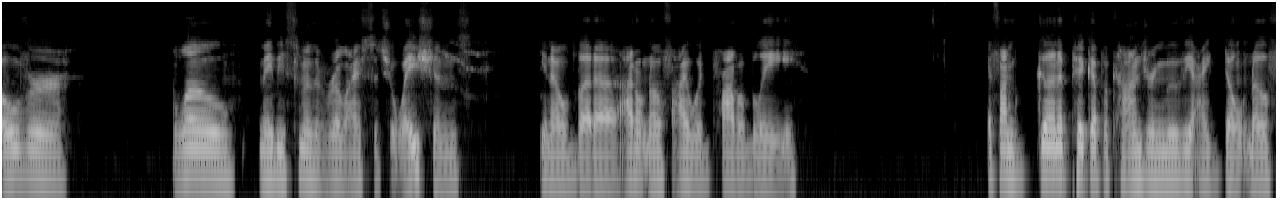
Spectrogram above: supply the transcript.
overblow maybe some of the real life situations, you know. But uh, I don't know if I would probably, if I'm gonna pick up a Conjuring movie, I don't know if.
